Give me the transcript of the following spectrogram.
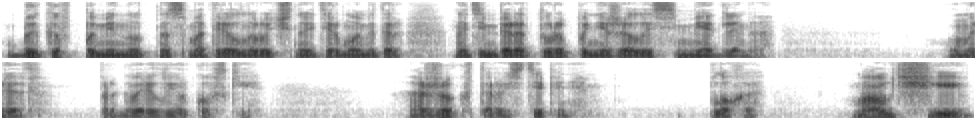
Быков поминутно смотрел на ручной термометр, но температура понижалась медленно. «Умрет», — проговорил Юрковский. «Ожог второй степени. Плохо». «Молчи!»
